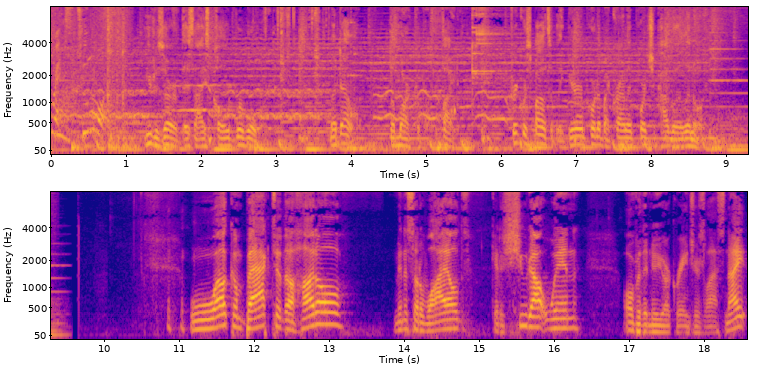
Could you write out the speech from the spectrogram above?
Two more reps, two more. You deserve this ice cold reward. Modelo, the markable fighter. Drink responsibly. Beer imported by Crown Port Chicago, Illinois. Welcome back to the huddle. Minnesota Wild get a shootout win over the New York Rangers last night.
